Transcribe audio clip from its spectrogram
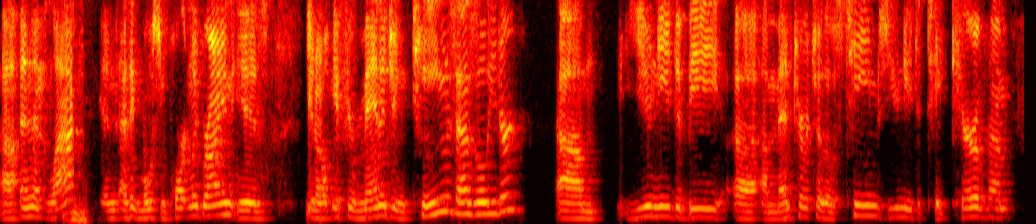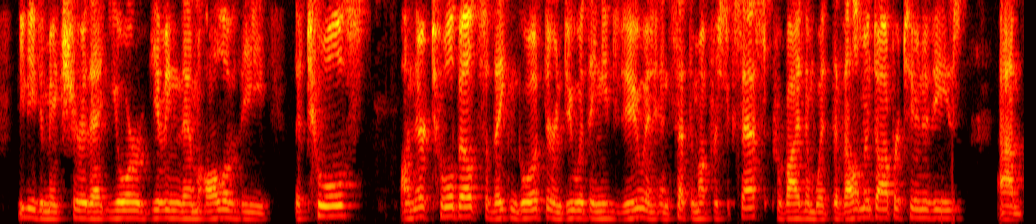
uh, and then last and i think most importantly brian is you know if you're managing teams as a leader um, you need to be a, a, mentor to those teams. You need to take care of them. You need to make sure that you're giving them all of the the tools on their tool belt so they can go out there and do what they need to do and, and set them up for success. Provide them with development opportunities, um,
